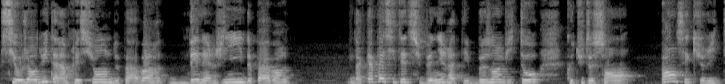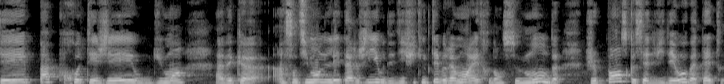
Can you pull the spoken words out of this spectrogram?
Si aujourd'hui tu as l'impression de ne pas avoir d'énergie, de ne pas avoir la capacité de subvenir à tes besoins vitaux, que tu te sens pas en sécurité, pas protégé, ou du moins avec euh, un sentiment de léthargie ou des difficultés vraiment à être dans ce monde, je pense que cette vidéo va être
